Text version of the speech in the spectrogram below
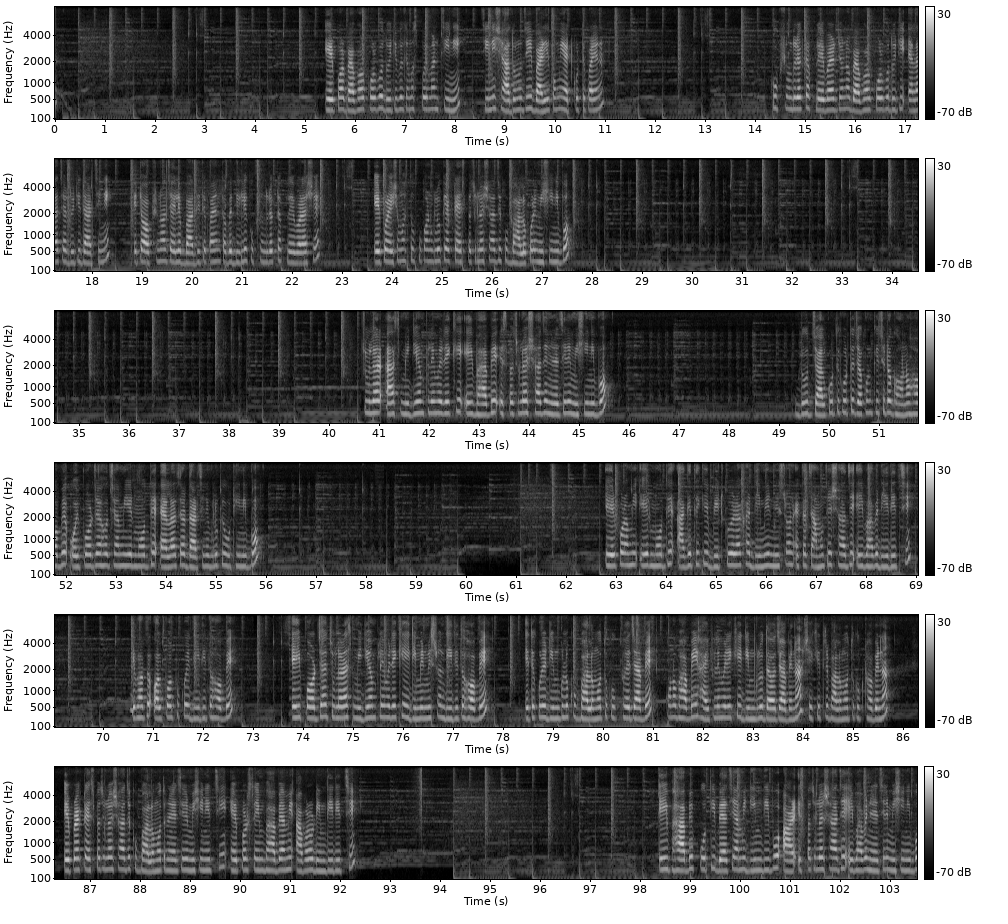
এরপর ব্যবহার করব দুই টেবিল চামচ পরিমাণ চিনি। চিনি স্বাদ অনুযায়ী বাড়িয়ে কমিয়ে অ্যাড করতে পারেন। খুব সুন্দর একটা ফ্লেভারের জন্য ব্যবহার করব দুইটি এলাচ আর দুইটি দারচিনি। এটা অপশনাল চাইলে বাদ দিতে পারেন, তবে দিলে খুব সুন্দর একটা ফ্লেভার আসে। এরপর এই সমস্ত উপকরণগুলোকে একটা স্প্যাচুলার সাহায্যে খুব ভালো করে মিশিয়ে নিব। চুলার আঁচ মিডিয়াম ফ্লেমে রেখে এইভাবে স্প্যাচুলার সাহায্যে নেড়েচেড়ে মিশিয়ে নিব। দুধ জাল করতে করতে যখন কিছুটা ঘন হবে, ওই পর্যায়ে হচ্ছে আমি এর মধ্যে এলাচ আর দারচিনিগুলোকে উঠিয়ে নিব। এরপর আমি এর মধ্যে আগে থেকে বিট করে রাখা ডিমের মিশ্রণ একটা চামচের সাহায্যে এইভাবে দিয়ে দিচ্ছি। এভাবে অল্প অল্প করে দিয়ে দিতে হবে। এই পর্যায়ে চুলারাস মিডিয়াম ফ্লেমে রেখে এই ডিমের মিশ্রণ দিয়ে দিতে হবে। এতে করে ডিমগুলো খুব ভালো মতো কুকড হয়ে যাবে। কোনোভাবেই হাই ফ্লেমে রেখে ডিমগুলো দেওয়া যাবে না, সেক্ষেত্রে ভালো মতো কুকড হবে না। এরপর একটা স্প্যাচুলার সাহায্যে খুব ভালো মতো নেড়েচেড়ে মিশিয়ে নিচ্ছি। এরপর সেমভাবে আমি আবারও ডিম দিয়ে দিচ্ছি। এইভাবে প্রতি ব্যাচে আমি ডিম দিব আর স্প্যাচুলার সাহায্যে এইভাবে নেড়েচেড়ে মিশিয়ে নিব।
